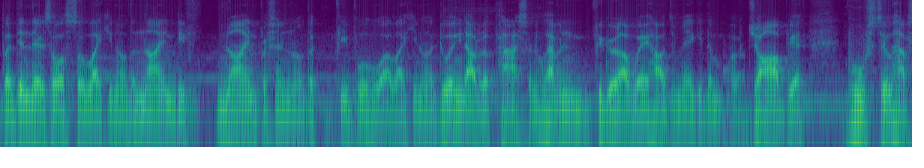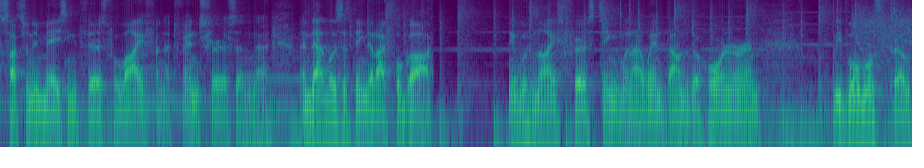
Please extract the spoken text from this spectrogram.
But then there's also like, you know, the 99% of the people who are like, you know, doing it out of the passion, who haven't figured out a way how to make it a, job yet, who still have such an amazing thirst for life and adventures. And, uh, and that was the thing that I forgot. It was nice first thing when I went down to the Horner and it almost felt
